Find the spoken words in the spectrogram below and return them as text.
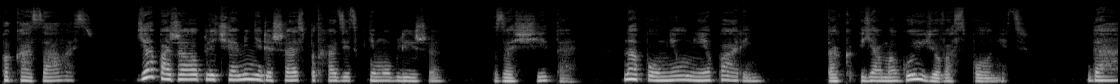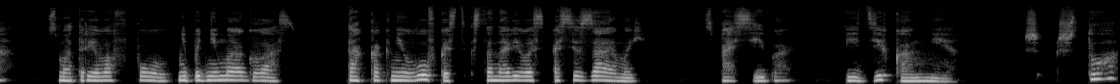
Показалось. Я пожала плечами, не решаясь подходить к нему ближе. «Защита», — напомнил мне парень. «Так я могу ее восполнить?» «Да», — смотрела в пол, не поднимая глаз, так как неловкость становилась осязаемой. «Спасибо. Иди ко мне». Ш «Что?»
